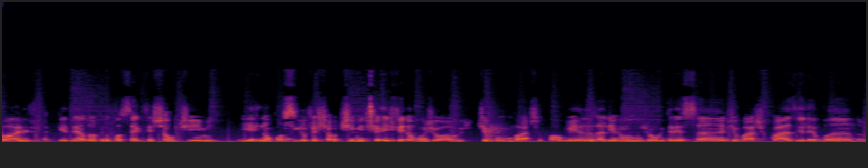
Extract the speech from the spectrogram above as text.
Olhos aquele treinador que não consegue fechar um time. E ele não conseguiu fechar um time. Ele fe- ele fez alguns jogos, tipo, o Vasco Palmeiras ali, um jogo interessante, o Vasco quase levando.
